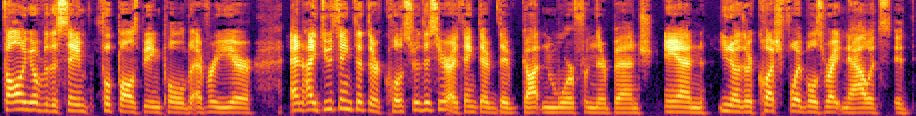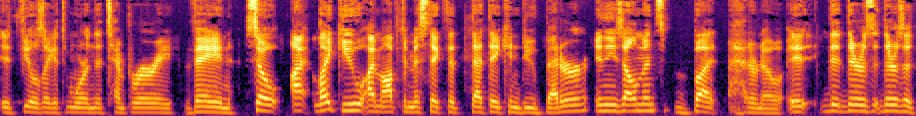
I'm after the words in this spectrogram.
falling over the same footballs being pulled every year. And I do think that they're closer this year. I think they've, they've gotten more from their bench. And, you know, their clutch foibles right now, it's it, it feels like it's more in the temporary vein. So I like you, I'm optimistic that, that they can do better in these elements. But I don't know. It, there's there's a,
